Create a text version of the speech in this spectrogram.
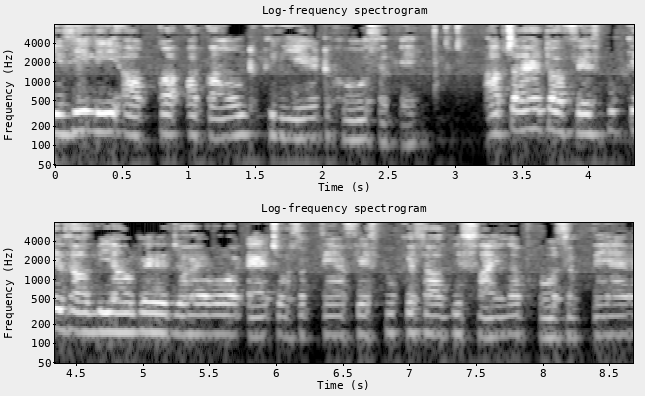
इजीली आपका अकाउंट क्रिएट हो सके। आप चाहें तो आप फेसबुक के साथ भी यहाँ पे जो है वो अटैच हो सकते हैं फेसबुक के साथ भी साइन अप हो सकते हैं।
